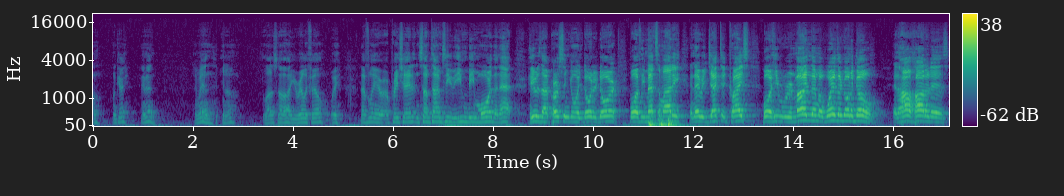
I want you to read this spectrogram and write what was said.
oh, okay, amen. Amen. You know, let us know how you really feel. We definitely appreciate it. And sometimes he would even be more than that. He was that person going door to door. Boy, if he met somebody and they rejected Christ, boy, he would remind them of where they're going to go and how hot it is.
